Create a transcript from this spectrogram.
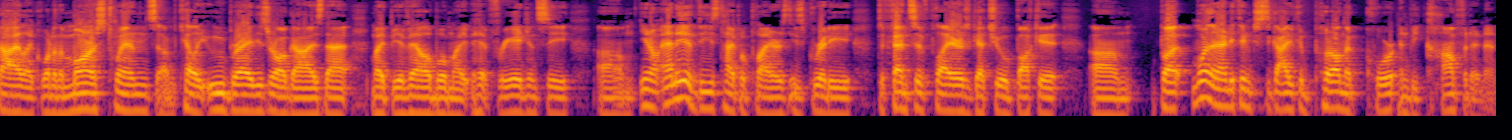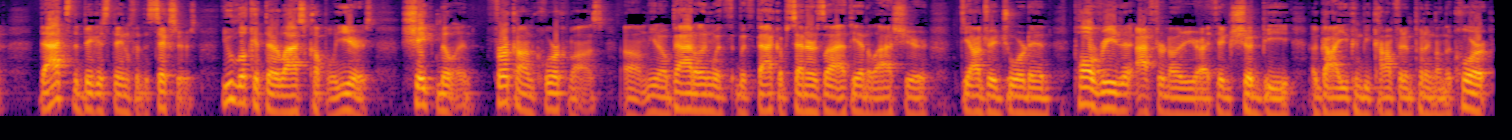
guy like one of the Morris twins, um, Kelly Oubre. These are all guys that might be available, might hit free agency. Um, you know, any of these type of players, these gritty defensive players, get you a bucket. Um, but more than anything, just a guy you can put on the court and be confident in. That's the biggest thing for the Sixers. You look at their last couple years. Shake Milton, Furkan Korkmaz, um, you know, battling with, with backup centers at the end of last year, DeAndre Jordan, Paul Reed after another year, I think should be a guy you can be confident putting on the court.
